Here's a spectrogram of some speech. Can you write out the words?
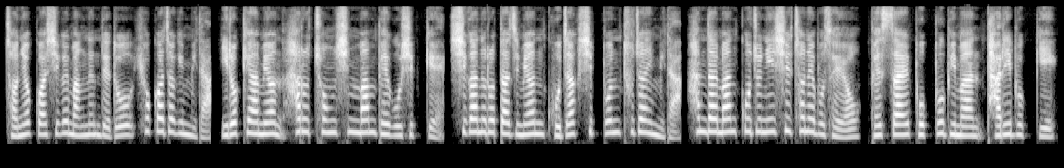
저녁 과식을 막는데도 효과적입니다. 이렇게 하면 하루 총 10만 150개, 시간으로 따지면 고작 10분 투자입니다. 한 달만 꾸준히 실천해보세요. 뱃살, 복부 비만, 다리 붓기,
